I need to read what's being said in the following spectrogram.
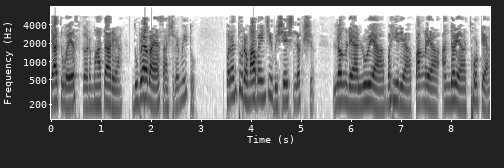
त्यात वयस्कर म्हाताऱ्या दुबळ्या बायास आश्रय मिळतो. परंतु रमाबाईंचे विशेष लक्ष लंगड्या लुळ्या बहिऱ्या पांगळ्या आंधळ्या थोट्या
